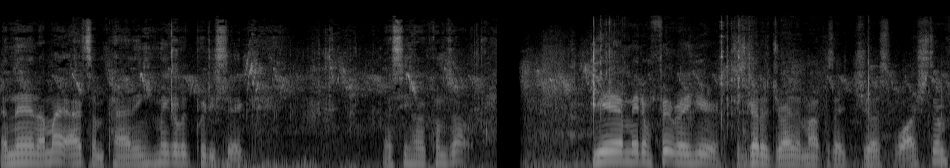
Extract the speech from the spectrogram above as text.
And then I might add some padding, make it look pretty sick. Let's see how it comes out. Yeah, made them fit right here. Just gotta dry them out because I just washed them.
